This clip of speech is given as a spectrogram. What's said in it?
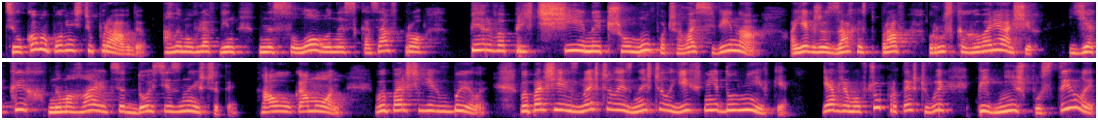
цілком і повністю правдою. Але, мовляв, він не слово не сказав про первопричини, чому почалась війна. А як же захист прав рускоговорящих, яких намагаються досі знищити? Ау, камон, ви перші їх вбили. Ви перші їх знищили і знищили їхні домівки. Я вже мовчу про те, що ви під ніж пустили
